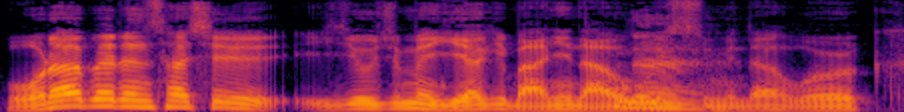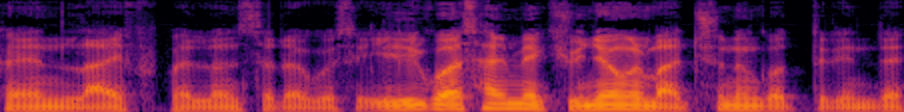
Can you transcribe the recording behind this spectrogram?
워라벨은 사실 요즘에 이야기 많이 나오고 네. 있습니다. work and life balance라고 해서 일과 삶의 균형을 맞추는 것들인데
